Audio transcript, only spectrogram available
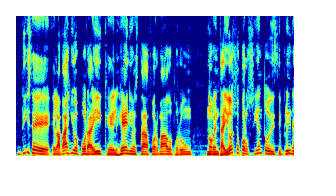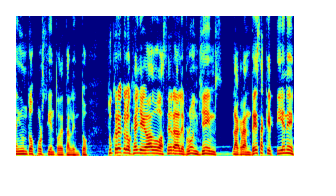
dice el adagio por ahí que el genio está formado por un 98% de disciplina y un 2% de talento. ¿Tú crees que lo que ha llegado a hacer a LeBron James la grandeza que tiene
